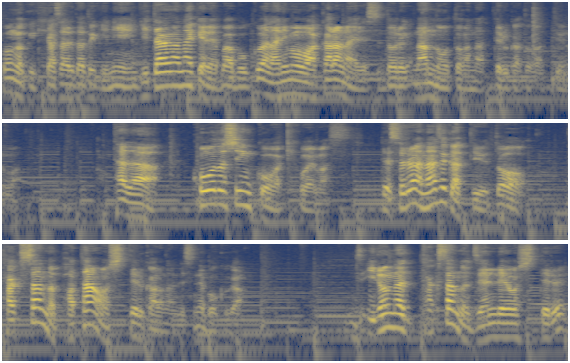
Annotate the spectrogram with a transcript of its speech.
音楽聴かされた時にギターがなければ僕は何もわからないです。どれ何の音が鳴ってるかとかっていうのは。ただコード進行が聞こえます。でそれはなぜかっていうとたくさんのパターンを知ってるからなんですね僕が。いろんなたくさんの前例を知ってる。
